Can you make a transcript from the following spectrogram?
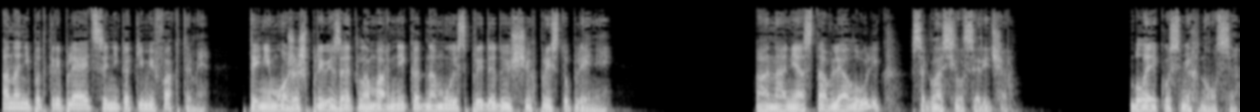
Она не подкрепляется никакими фактами. Ты не можешь привязать Ламар ни к одному из предыдущих преступлений. Она не оставляла улик, согласился Ричард. Блейк усмехнулся.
